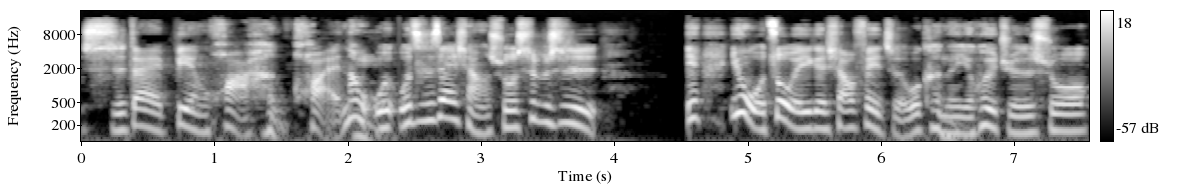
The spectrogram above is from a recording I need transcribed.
时代变化很快。那我我只是在想说，是不是因因为我作为一个消费者，我可能也会觉得说，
